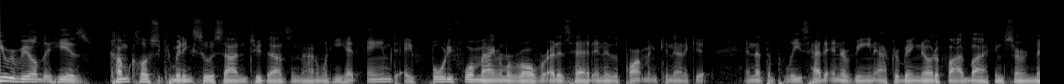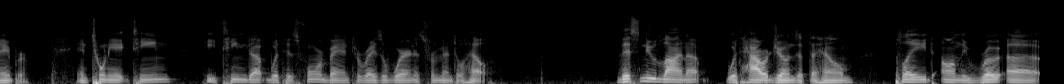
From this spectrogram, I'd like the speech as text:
He revealed that he has come close to committing suicide in 2009 when he had aimed a 44 Magnum revolver at his head in his apartment in Connecticut and that the police had to intervene after being notified by a concerned neighbor. In 2018, he teamed up with his former band to raise awareness for mental health. This new lineup, with Howard Jones at the helm, played on the Ro- uh,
